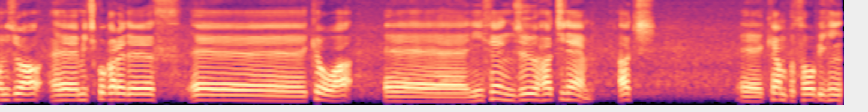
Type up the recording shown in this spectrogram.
こんにちは、えー、みちこカレーです、えー、今日は、えー、2018年秋、えー、キャンプ装備品、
